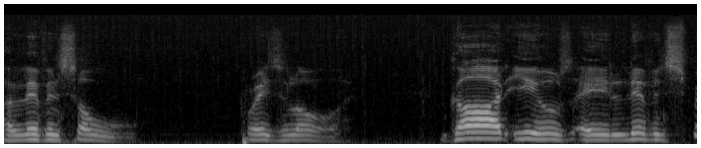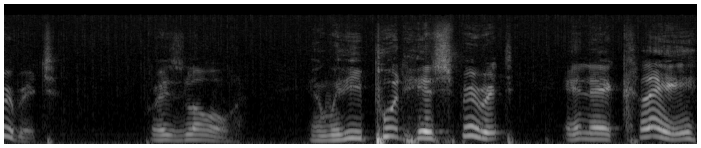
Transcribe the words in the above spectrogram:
a living soul. Praise the Lord. God is a living spirit. Praise the Lord. And when he put his spirit in that clay,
